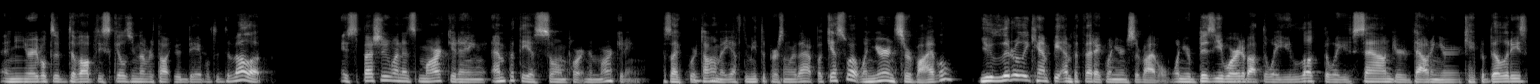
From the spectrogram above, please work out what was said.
And you're able to develop these skills you never thought you would be able to develop. Especially when it's marketing, empathy is so important in marketing. It's like we're talking Mhm. about, you have to meet the person where they're at. But guess what? When you're in survival, you literally can't be empathetic when you're in survival. When you're busy, worried about the way you look, the way you sound, you're doubting your capabilities.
